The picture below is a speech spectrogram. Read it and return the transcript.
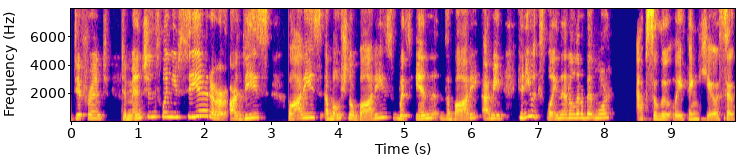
different dimensions when you see it, or are these bodies, emotional bodies within the body? I mean, can you explain that a little bit more? Absolutely. Thank you. So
